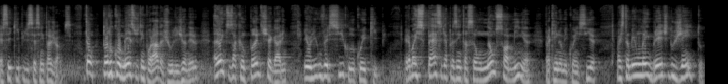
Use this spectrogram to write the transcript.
essa equipe de 60 jovens. Então, todo começo de temporada, julho e janeiro, antes dos acampantes chegarem, eu li um versículo com a equipe. Era uma espécie de apresentação não só minha, para quem não me conhecia, mas também um lembrete do jeito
